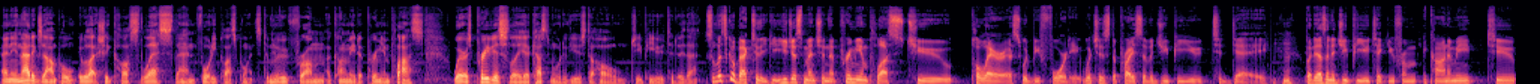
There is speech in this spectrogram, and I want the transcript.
And in that example, it will actually cost less than 40 plus points to move from economy to Premium Plus, whereas previously a customer would have used a whole GPU to do that. So let's go back to the. You just mentioned that Premium Plus to Polaris would be 40, which is the price of a GPU today. Mm-hmm. But doesn't a GPU take you from economy to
